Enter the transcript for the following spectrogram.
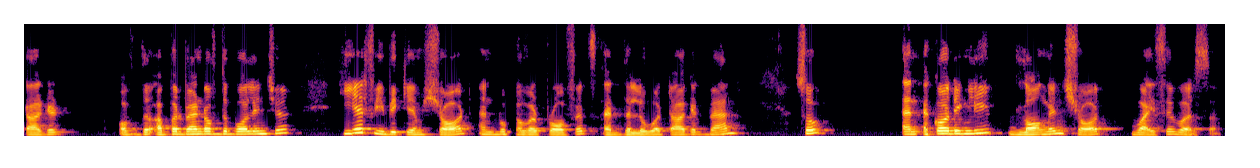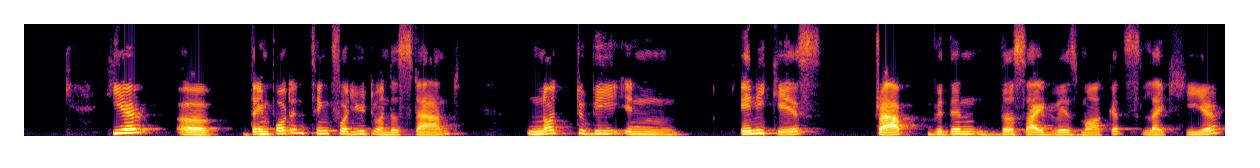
target of the upper band of the Bollinger. Here we became short and booked our profits at the lower target band. So, and accordingly, long and short, vice versa. Here, uh, the important thing for you to understand, not to be in any case trapped within the sideways markets like here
